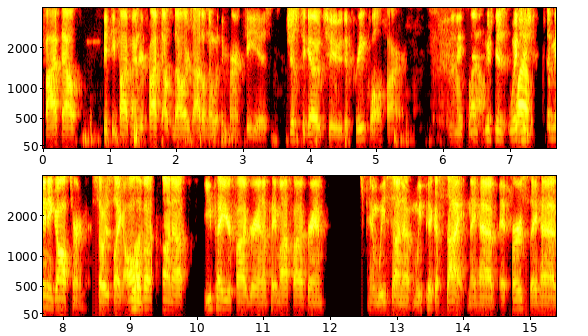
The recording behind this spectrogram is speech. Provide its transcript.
five thousand, fifty five hundred, five thousand dollars. I don't know what the current fee is, just to go to the pre-qualifier. That make sense? Wow. Which is which Wow. is a mini golf tournament. So it's like all of us sign up. You pay your five grand. I pay my five grand, and we sign up and we pick a site. And they have at first they have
